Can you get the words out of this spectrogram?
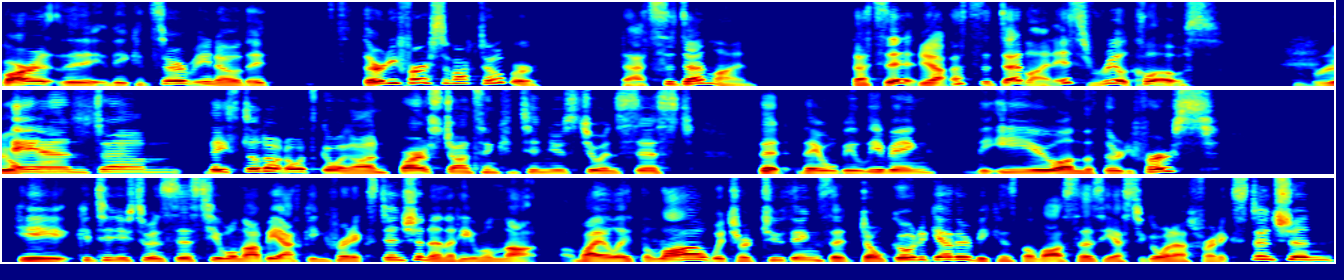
bar the the conserv you know the thirty first of October. That's the deadline. That's it. Yeah. that's the deadline. It's real close. Real and um, they still don't know what's going on. Boris Johnson continues to insist that they will be leaving the EU on the 31st. He continues to insist he will not be asking for an extension and that he will not violate the law, which are two things that don't go together because the law says he has to go and ask for an extension.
